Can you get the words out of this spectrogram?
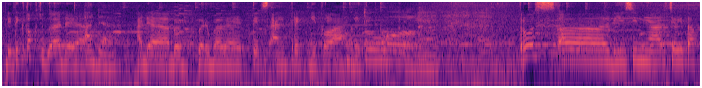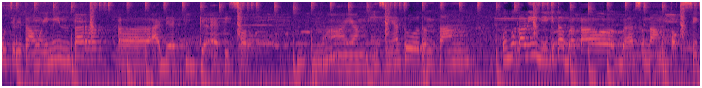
Di TikTok juga ada ya? Ada. Ada ber- berbagai tips and trick gitulah di. TikTok. ini. Terus eh, di siniar ceritaku ceritamu ini ntar eh, ada tiga episode Nah, yang isinya tuh tentang untuk kali ini kita bakal bahas tentang toxic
